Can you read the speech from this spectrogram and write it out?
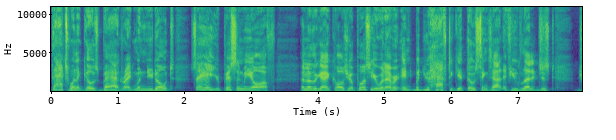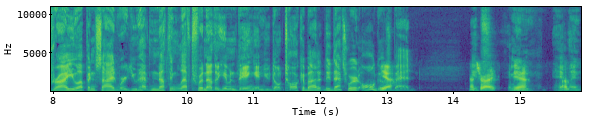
that's when it goes bad, right? When you don't say, "Hey, you're pissing me off." Another guy calls you a pussy or whatever, and but you have to get those things out. If you let it just dry you up inside, where you have nothing left for another human being, and you don't talk about it, dude, that's where it all goes Yeah. bad. That's It's- right. I mean, yeah. man,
